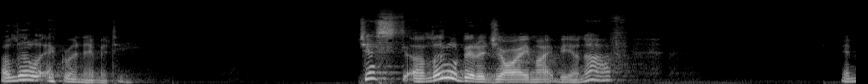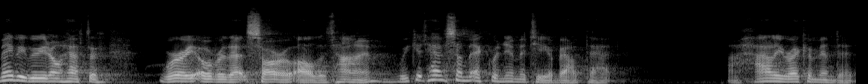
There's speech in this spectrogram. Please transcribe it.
A little equanimity. Just a little bit of joy might be enough. And maybe we don't have to worry over that sorrow all the time. We could have some equanimity about that. I highly recommend it.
